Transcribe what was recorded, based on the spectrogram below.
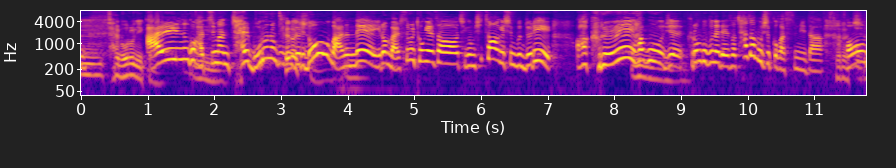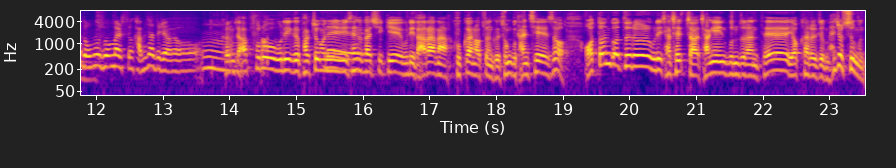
음, 잘 모르니까. 아는 것 같지만 잘 모르는 부분들이 그렇죠. 너무 많은데 이런 말씀을 통해서 지금 시청하고 계신 분들이 아 그래 하고 이제 그런 부분에 대해서 찾아보실 것 같습니다. 그렇죠. 어 너무 좋은 말씀 감사드려요. 음. 그럼 이제 앞으로 우리 그 박정원님이 네. 생각하시기에 우리 나라나 국가나 어떤 그 정부 단체에서 어떤 것들을 우리 자체 자, 장애인 분들한테 역할을 좀 해줬으면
